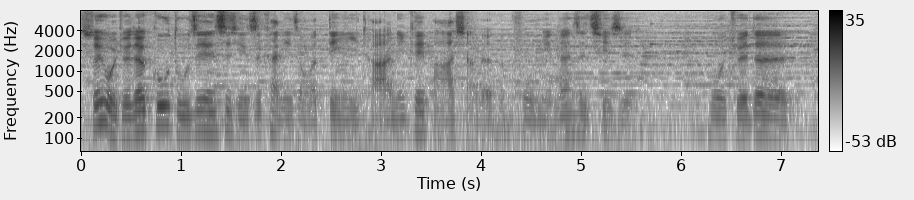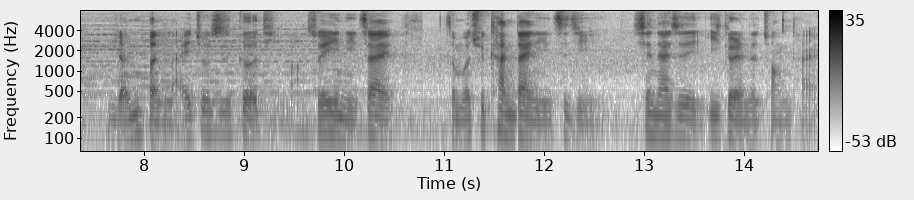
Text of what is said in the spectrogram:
所以我觉得孤独这件事情是看你怎么定义它，你可以把它想得很负面，但是其实。我觉得人本来就是个体嘛，所以你在怎么去看待你自己现在是一个人的状态，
